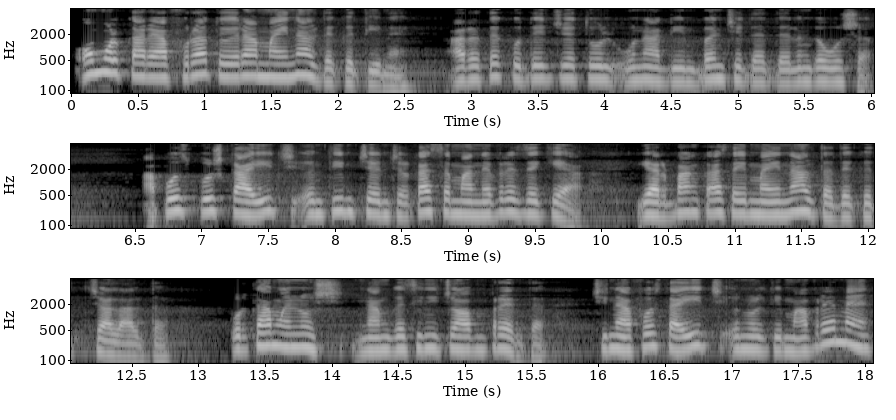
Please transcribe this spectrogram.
Omul care a furat-o era mai înalt decât tine. Arătă cu degetul una din băncile de lângă ușă. A pus pușca aici în timp ce încerca să manevreze cheia, iar banca asta e mai înaltă decât cealaltă. Purta mânuși, n-am găsit nicio amprentă. Cine a fost aici în ultima vreme?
